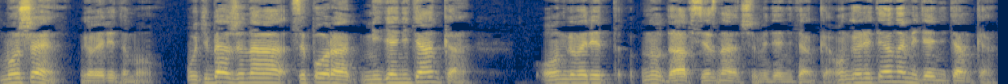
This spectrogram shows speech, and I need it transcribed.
Моше, говорит ему, у тебя жена Цепора медианитянка, он говорит, ну да, все знают, что медианитянка. Он говорит, и она медианитянка.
